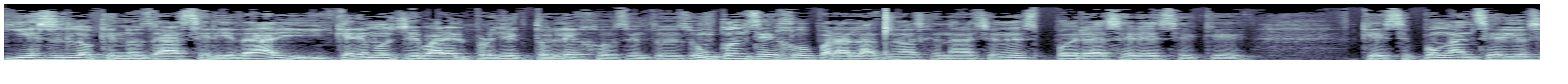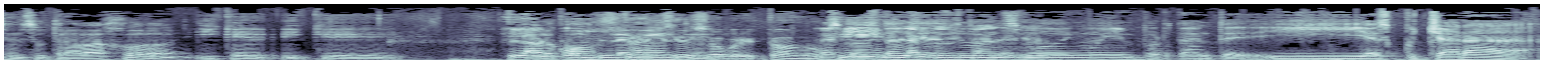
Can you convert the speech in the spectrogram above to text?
y eso es lo que nos da seriedad y, y queremos llevar el proyecto lejos. Entonces, un consejo para las nuevas generaciones podría ser ese, que, que se pongan serios en su trabajo y que, y que La lo constancia complementen. sobre todo. La Sí, constancia, la es muy- constancia. Es, muy, muy importante. Y escuchar a,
